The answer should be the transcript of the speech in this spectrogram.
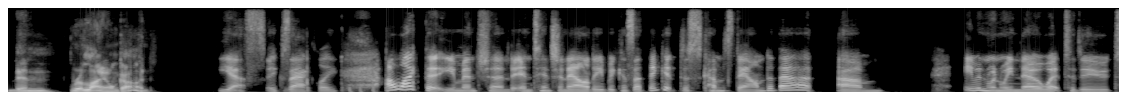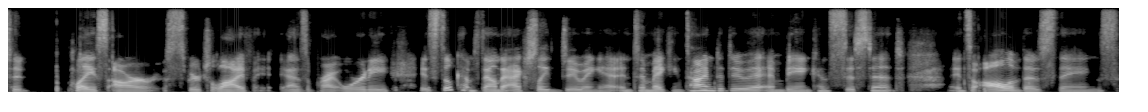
than rely on God. Yes, exactly. I like that you mentioned intentionality because I think it just comes down to that. Um, even when we know what to do to place our spiritual life as a priority, it still comes down to actually doing it and to making time to do it and being consistent. And so all of those things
